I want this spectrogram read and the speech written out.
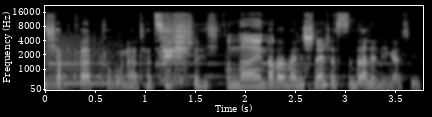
Ich habe gerade Corona tatsächlich. Oh nein. Aber meine Schnelltests sind alle negativ.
